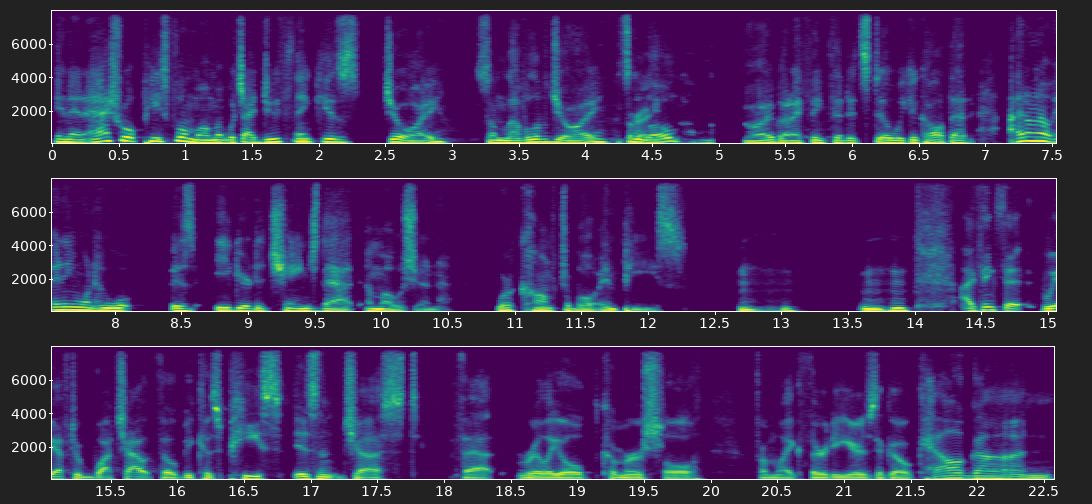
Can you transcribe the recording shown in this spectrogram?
in an actual peaceful moment which i do think is joy some level of joy it's a Right. low level joy but i think that it's still we could call it that. I don't know anyone who is eager to change that emotion. We're comfortable in peace. Hmm hmm I think that we have to watch out though, because peace isn't just that really old commercial from like 30 years ago Calgon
